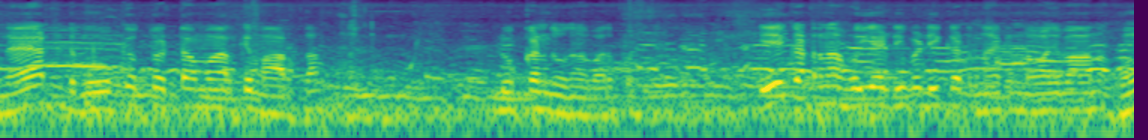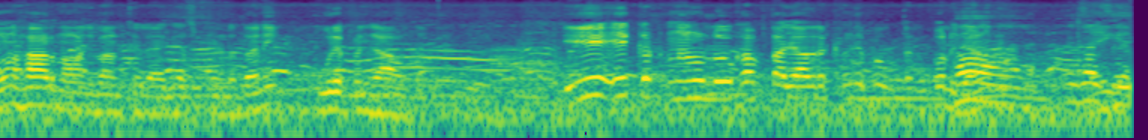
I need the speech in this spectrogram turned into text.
ਨਹਿਰ 'ਚ ਡਬੋ ਕੇ ਉੱਤੋਂ ਇੱਟਾਂ ਮਾਰ ਕੇ ਮਾਰਤਾ। ਲੋਕਾਂ ਨੇ ਦੋ ਦਿਨਾਂ ਬਾਅਦ ਪੁੱਛਿਆ ਇਹ ਘਟਨਾ ਹੋਈ ਐਡੀ ਵੱਡੀ ਘਟਨਾ, ਇੱਕ ਨੌਜਵਾਨ, ਹੋਣਹਾਰ ਨੌਜਵਾਨ ਚ ਲੈ ਗਿਆ ਇਸ ਪਿੰਡ ਦਾ ਨਹੀਂ, ਪੂਰੇ ਪੰਜਾਬ ਦਾ। ਇਹ ਇਹ ਘਟਨਾ ਨੂੰ ਲੋਕ ਹਫਤਾ ਯਾਦ ਰੱਖਣਗੇ ਭੁੱਲ ਤੱਕ ਭੁੱਲ ਜਾਣਗੇ।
